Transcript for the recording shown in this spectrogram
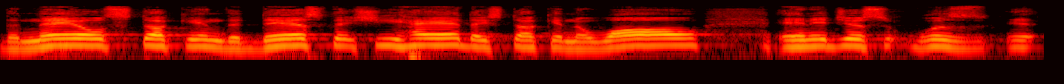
the nails stuck in the desk that she had, they stuck in the wall, and it just was, it,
